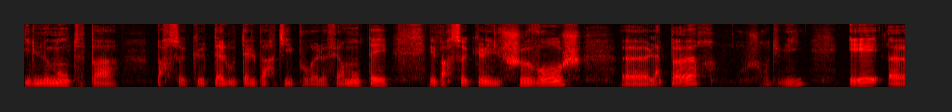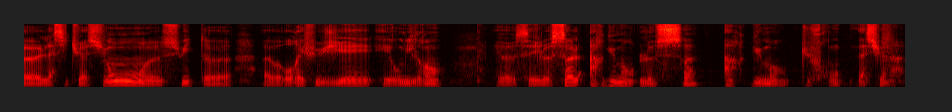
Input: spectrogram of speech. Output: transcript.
Il ne monte pas parce que tel ou tel parti pourrait le faire monter, mais parce qu'il chevauche euh, la peur aujourd'hui et euh, la situation euh, suite aux réfugiés et aux migrants. C'est le seul argument, le seul argument du Front National.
